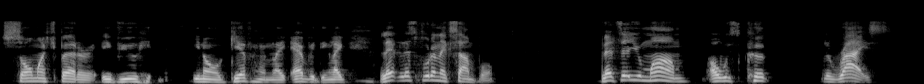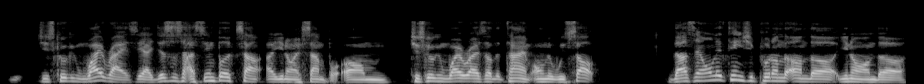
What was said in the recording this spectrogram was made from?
so much better if you, you know, give him like everything. Like let, let's put an example. Let's say your mom always cook the rice. She's cooking white rice. Yeah, just a, a simple example, uh, you know, example. Um, she's cooking white rice all the time, only with salt. That's the only thing she put on the, on the, you know, on the,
